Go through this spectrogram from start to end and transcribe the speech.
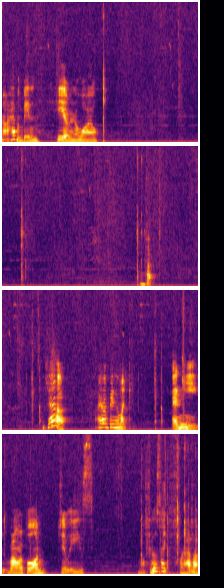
Now, I haven't been in here in a while. In fact, yeah, I haven't been in like any Realm Reborn duties. It feels like forever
